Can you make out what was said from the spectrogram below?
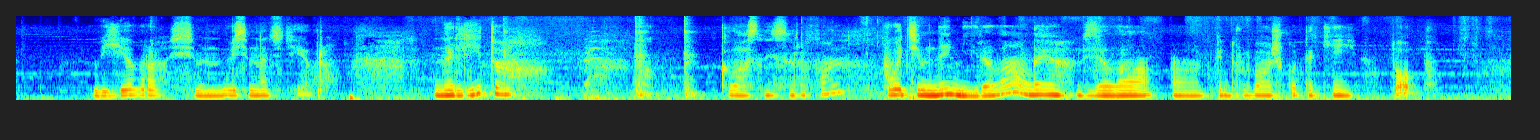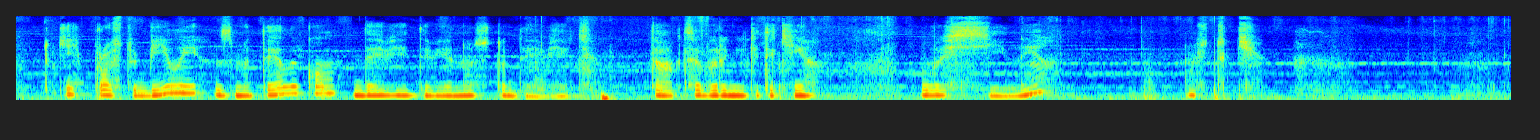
в євро, 18 євро. На літо класний сарафан. Потім не міряла, але взяла під рубашку такий топ. Такий просто білий з метеликом 9,99. Так, це Вероніки такі лосіни. Ось такі.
